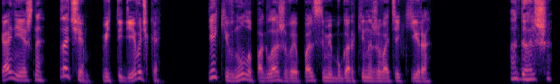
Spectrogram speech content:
«Конечно. Зачем? Ведь ты девочка». Я кивнула, поглаживая пальцами бугорки на животе Кира. «А дальше?»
